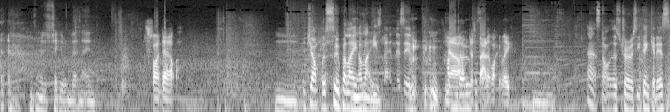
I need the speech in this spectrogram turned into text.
Let me just check he wasn't letting that in. Let's find out. The jump was super late. I'm like, he's hmm. letting this in. No, I'm just bad at Rocket League. Hmm. That's not as true as you think it is.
